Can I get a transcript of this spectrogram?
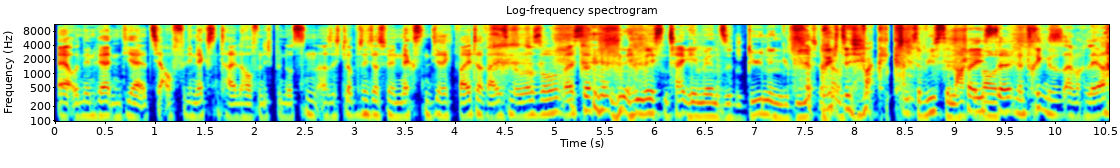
Äh, und den werden die ja jetzt ja auch für die nächsten Teile hoffentlich benutzen. Also ich glaube nicht, dass wir den nächsten direkt weiterreisen oder so, weißt du? Im nächsten Teil gehen wir in so ein Dünengebiet. Richtig. Fuck, ganze Wüste nachgebaut. Scheiße, dann trinken sie es einfach leer.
